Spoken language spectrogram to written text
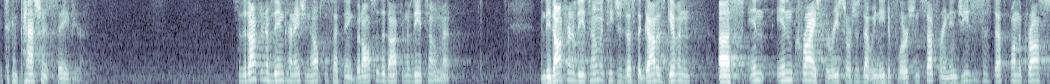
it's a compassionate Savior. So the doctrine of the incarnation helps us, I think, but also the doctrine of the atonement. And the doctrine of the atonement teaches us that God has given us in, in Christ the resources that we need to flourish in suffering. In Jesus' death upon the cross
